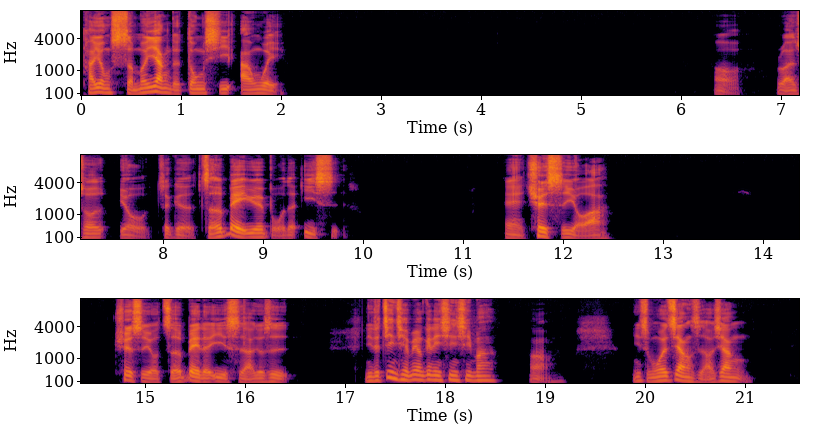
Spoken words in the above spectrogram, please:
他用什么样的东西安慰？哦，如然说有这个责备约伯的意思。哎，确实有啊，确实有责备的意思啊，就是。你的金钱没有给你信心吗？啊，你怎么会这样子？好像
